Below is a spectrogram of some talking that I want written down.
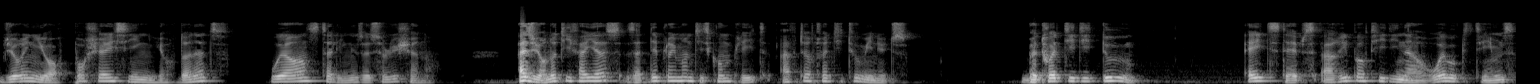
during your purchasing your donuts, we are installing the solution. Azure notifies us that deployment is complete after 22 minutes. But what did it do? Eight steps are reported in our webhooks teams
